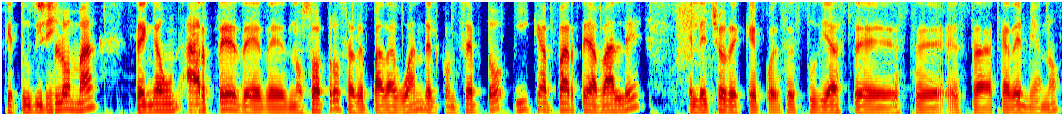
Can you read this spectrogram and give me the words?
que tu diploma tenga un arte de, de nosotros, o sea, de Padawan, del concepto, y que aparte avale el hecho de que pues estudiaste este, esta academia, ¿no?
